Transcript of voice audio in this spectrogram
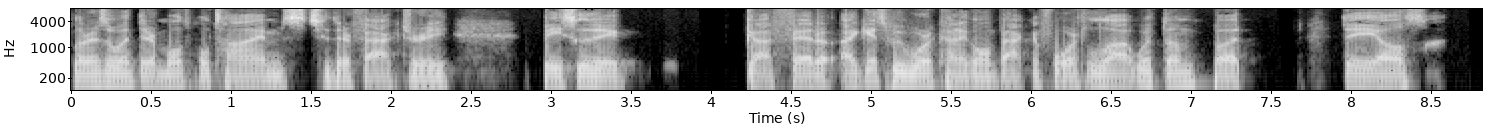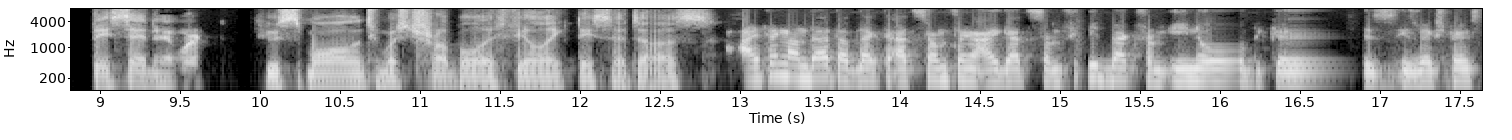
Lorenzo went there multiple times to their factory. Basically, they got fed. I guess we were kind of going back and forth a lot with them, but they also they said that we're too small and too much trouble. I feel like they said to us. I think on that, I'd like to add something. I got some feedback from Eno because his experience,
